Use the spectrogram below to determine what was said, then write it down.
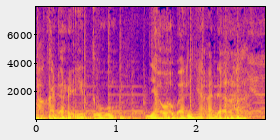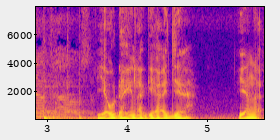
Maka dari itu, jawabannya adalah ya udahin lagi aja. Ya nggak?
